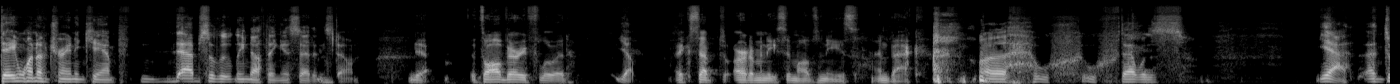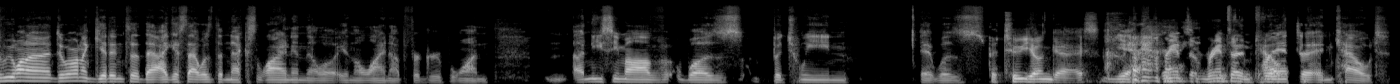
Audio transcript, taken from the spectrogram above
day one of training camp, absolutely nothing is set in stone. Yeah, it's all very fluid. Yep. Except Artem Anisimov's knees and back. uh, oof, oof, that was. Yeah. Uh, do we want to? Do we want to get into that? I guess that was the next line in the in the lineup for Group One. Anisimov was between. It was the two young guys yeah. Ranta, Ranta and Cal. Branta and Kaut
